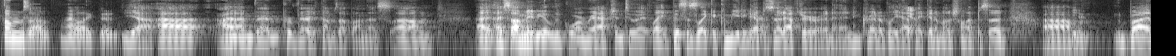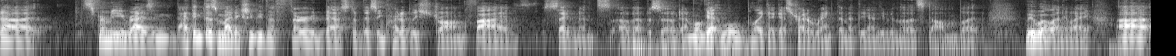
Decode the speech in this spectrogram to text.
Thumbs up. I liked it. Yeah, uh, I, I'm very, very thumbs up on this. Um, I, I saw maybe a lukewarm reaction to it. Like this is like a comedic Yeah. episode after an, an incredibly epic and emotional episode. Um, But uh, it's for me, Rising. I think this might actually be the third best of this incredibly strong five segments of episode, and we'll get we'll like I guess try to rank them at the end, even though that's dumb, but we will anyway. Uh,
